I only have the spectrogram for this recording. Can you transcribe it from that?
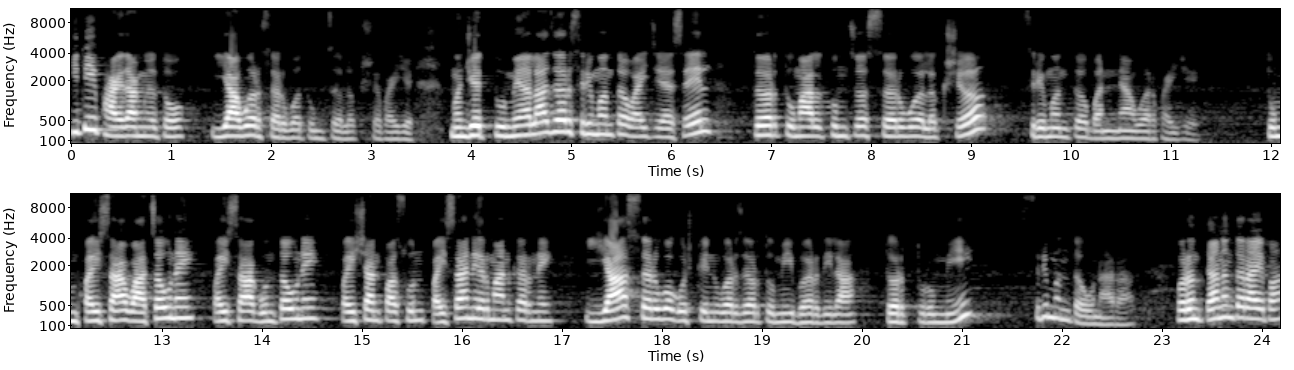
किती फायदा मिळतो यावर सर्व तुमचं लक्ष पाहिजे. म्हणजे तुम्हाला जर श्रीमंत व्हायचे असेल तर तुम्हाला तुमचं सर्व लक्ष श्रीमंत बनण्यावर पाहिजे. तुम पैसा वाचवणे पैसा गुंतवणे पैशांपासून पैसा निर्माण करणे या सर्व गोष्टींवर जर तुम्ही भर दिला तर तुम्ही श्रीमंत होणार आहात. परंतु त्यानंतर आहे पहा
